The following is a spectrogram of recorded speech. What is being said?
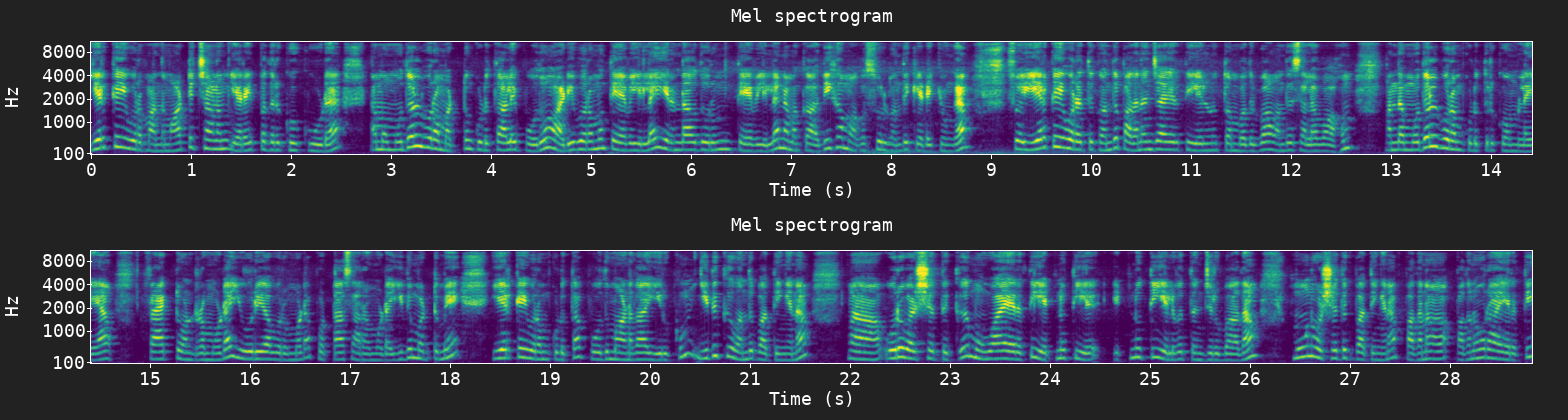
இயற்கை உரம் அந்த மாட்டுச்சாணம் இறைப்பதற்கு கூட நம்ம முதல் உரம் மட்டும் கொடுத்தாலே போதும். அடி உரமும் தேவையில்லை இரண்டாவது உரமும் தேவையில்லை. நமக்கு அதிக மகசூல் வந்து கிடைக்குங்க. ஸோ இயற்கை உரத்துக்கு வந்து பதினஞ்சாயிரத்தி எழுநூற்றம்பது ரூபா வந்து செலவாகும். அந்த முதல் உரம் கொடுத்துருக்கோம் இல்லையா? ஃபேக்ட் ஒன்றரை மூடை யூரியா ஒரு மூடை பொட்டாஸ் அரை மூடை. இது மட்டுமே இயற்கை உரம் கொடுத்தா போதுமானதாக இருக்கும். இதுக்கு வந்து பார்த்திங்கன்னா ஒரு வருஷத்துக்கு மூவாயிரத்தி எட்நூற்றி எட்நூற்றி எழுபத்தஞ்சு ரூபா தான் மூணு வருஷத்துக்கு பார்த்தீங்கன்னா பதினா பதினோராயிரத்தி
